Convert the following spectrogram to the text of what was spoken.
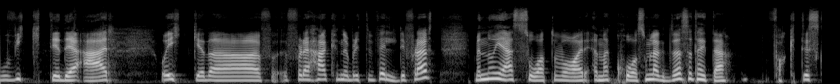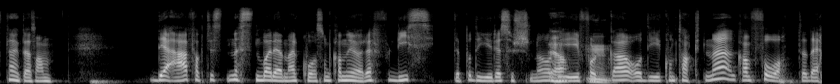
hvor viktig det er. Og ikke da, for det her kunne blitt veldig flaut. Men når jeg så at det var NRK som lagde det, så tenkte jeg faktisk tenkte jeg sånn Det er faktisk nesten bare NRK som kan gjøre, for de sitter på de ressursene og Ja. de folka og de kontaktene kan få til det.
